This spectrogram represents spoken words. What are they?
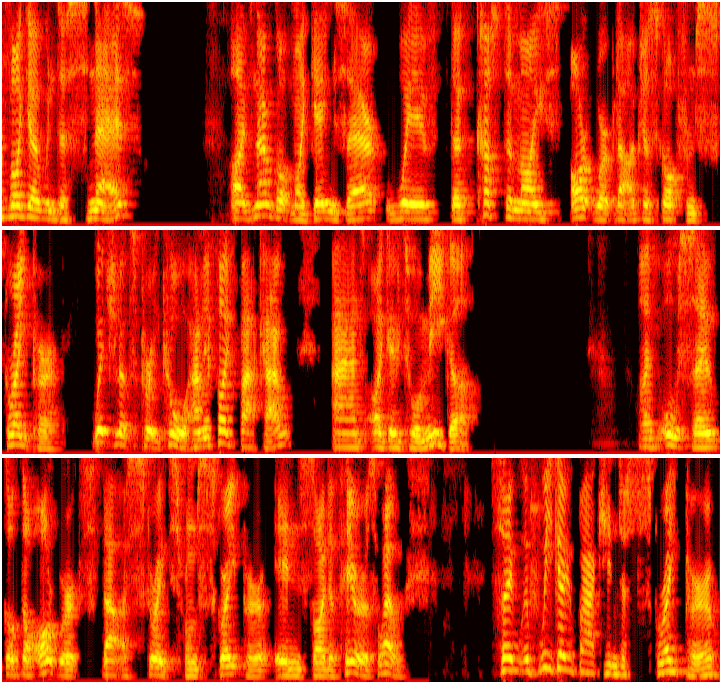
if I go into SNES, I've now got my games there with the customized artwork that I've just got from Skraper, which looks pretty cool. And if I back out and I go to Amiga, I've also got the artworks that are scraped from Skraper inside of here as well. So if we go back into Skraper,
